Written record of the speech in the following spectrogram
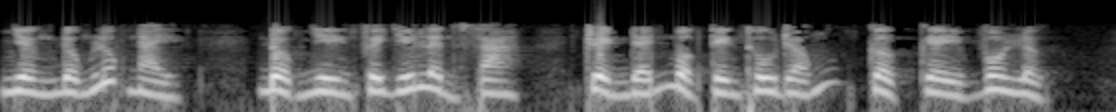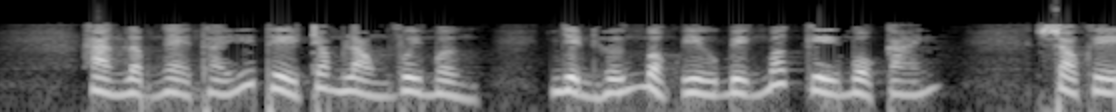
Nhưng đúng lúc này, đột nhiên phía dưới linh xa, truyền đến một tiếng thu rống cực kỳ vô lực. Hàng Lập nghe thấy thì trong lòng vui mừng, nhìn hướng Mộc Yêu biến mất kia một cái. Sau khi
